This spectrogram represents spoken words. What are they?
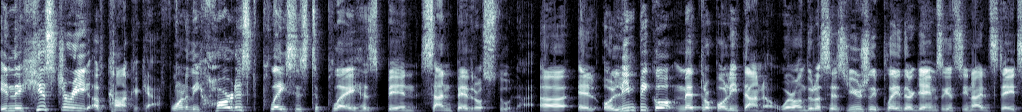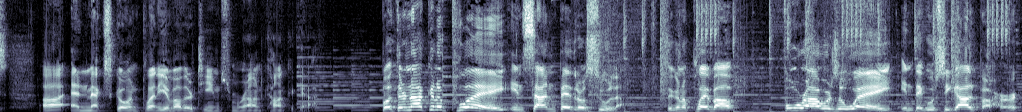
In the history of CONCACAF, one of the hardest places to play has been San Pedro Sula, uh, El Olímpico Metropolitano, where Honduras has usually played their games against the United States uh, and Mexico and plenty of other teams from around CONCACAF. But they're not going to play in San Pedro Sula. They're going to play about four hours away in Tegucigalpa, Herc.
